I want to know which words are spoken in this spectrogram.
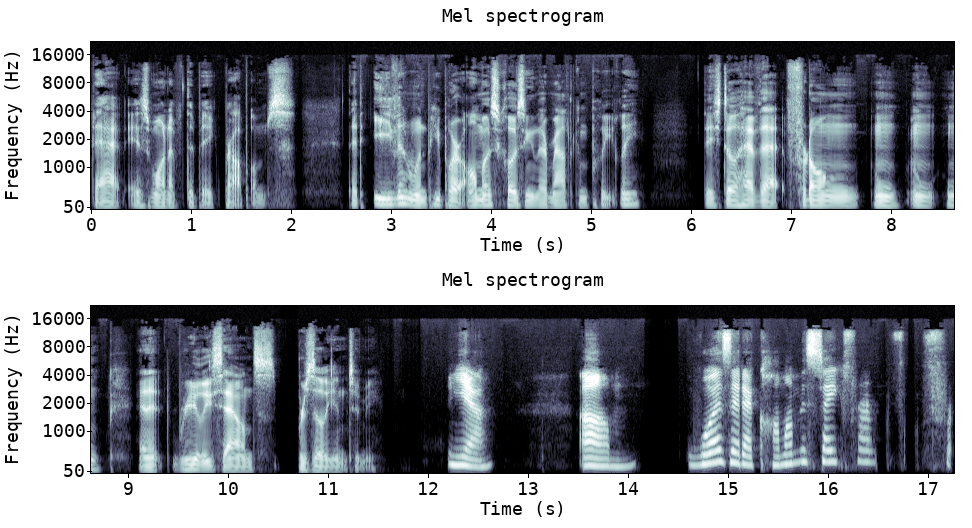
that is one of the big problems. That even when people are almost closing their mouth completely, they still have that frong, mm, mm, mm, and it really sounds Brazilian to me. Yeah. Um, was it a common mistake for for,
